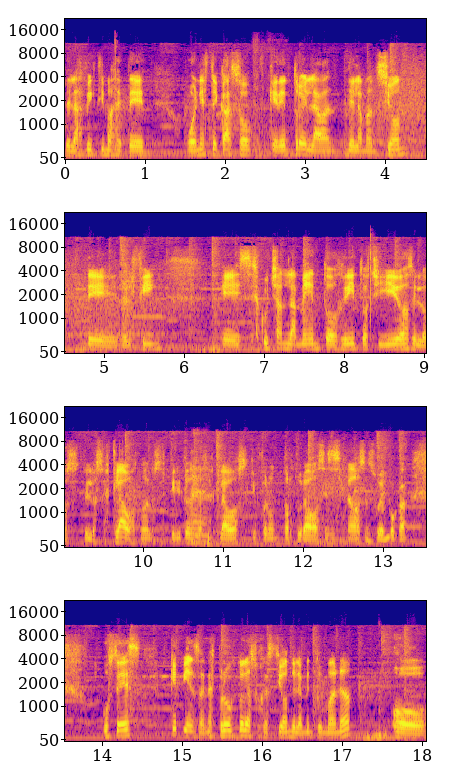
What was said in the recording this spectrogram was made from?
de las víctimas de Ted, o en este caso, que dentro de la, de la mansión de Delfín eh, se escuchan lamentos, gritos, chillidos de los, de los esclavos, ¿no? los espíritus de los esclavos que fueron torturados y asesinados en su época. ¿Ustedes qué piensan? ¿Es producto de la sugestión de la mente humana o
